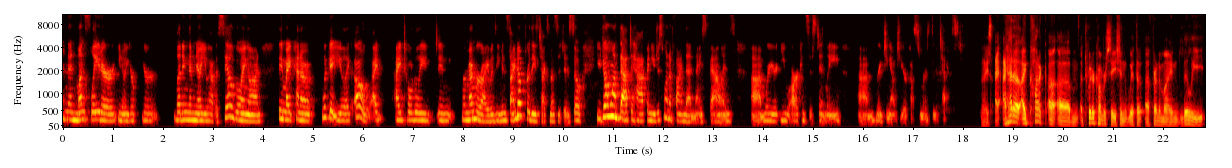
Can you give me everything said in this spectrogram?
and then months later you know you're you're letting them know you have a sale going on they might kind of look at you like oh i I totally didn't remember I was even signed up for these text messages. So you don't want that to happen. You just want to find that nice balance um, where you're, you are consistently um, reaching out to your customers through text. Nice. I, I, had a I caught a, a, um, a Twitter conversation with a, a, friend of mine, Lily,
